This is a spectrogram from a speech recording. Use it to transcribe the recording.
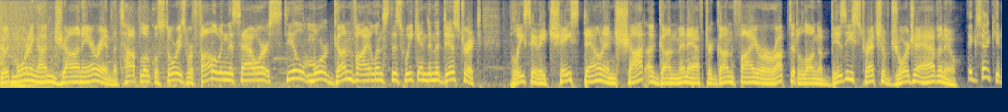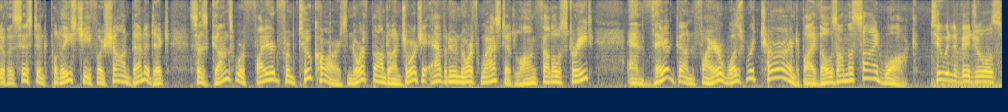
Good morning. I'm John Aaron. The top local stories we're following this hour still more gun violence this weekend in the district. Police say they chased down and shot a gunman after gunfire erupted along a busy stretch of Georgia Avenue. Executive Assistant Police Chief Ashan Benedict says guns were fired from two cars northbound on Georgia Avenue Northwest at Longfellow Street, and their gunfire was returned by those on the sidewalk. Two individuals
